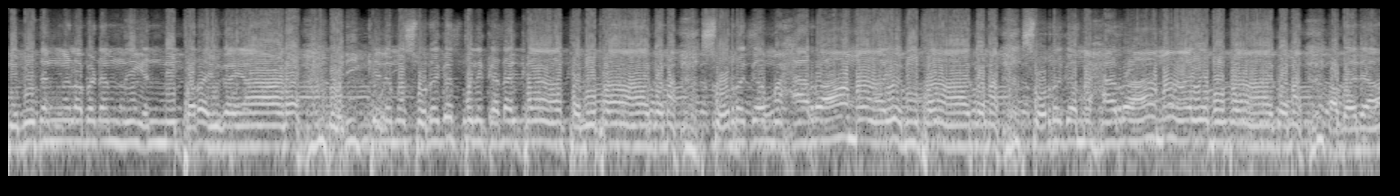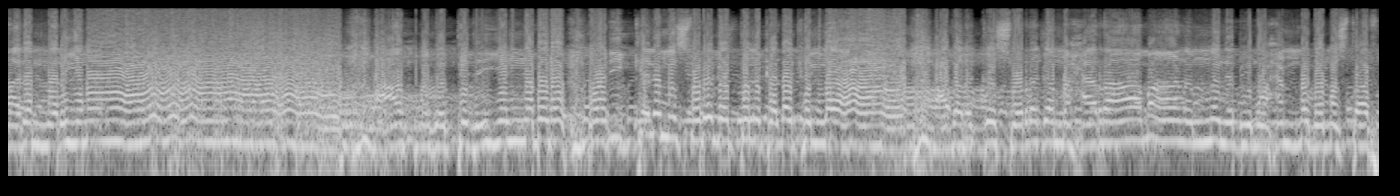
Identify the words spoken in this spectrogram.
നിബിതങ്ങൾ അവിടെ നിന്ന് എണ്ണി പറയുകയാണ്. ഒരിക്കലും സ്വർഗത്തിൽ കിടക്കാത്ത വിഭാഗം. സ്വർഗം ഹറാമായ വിഭാഗം. സ്വർഗം ഹറാമായ വിഭാഗം. അവരാരെന്നറിയുമോ? ആത്മഹത്യ ചെയ്യുന്നവർ ഒരിക്കലും സ്വർഗത്തിൽ കിടക്കില്ല. അവർക്ക് സ്വർഗം ഹറാമാണെന്ന് നബി മുഹമ്മദ് മുസ്തഫ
